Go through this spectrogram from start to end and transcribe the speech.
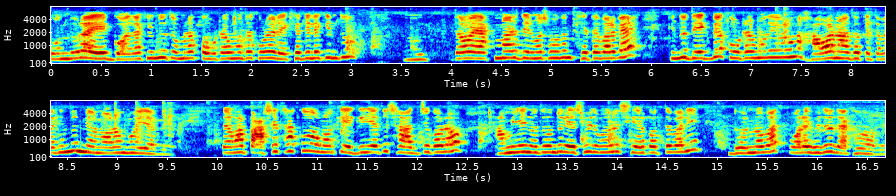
বন্ধুরা, এই গজা কিন্তু তোমরা কৌটার মধ্যে করে রেখে দিলে কিন্তু তাও এক মাস, দেড় মাসের মতন খেতে পারবে। কিন্তু দেখবে কৌটার মধ্যে যখন হাওয়া না ঢোকে তাহলে কিন্তু নরম হয়ে যাবে। তো আমার পাশে থাকো, আমাকে এগিয়ে যেতে সাহায্য করো। আমি যে নতুন নতুন রেসিপি তোমাদের শেয়ার করতে পারি, ধন্যবাদ পরে ভিডিও দেখা হবে।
